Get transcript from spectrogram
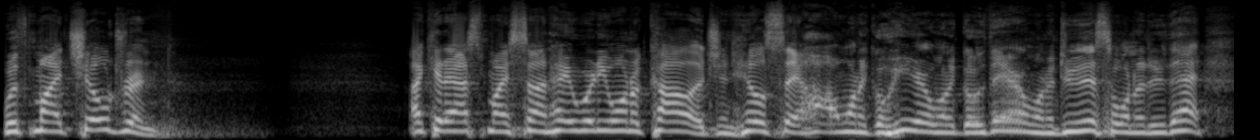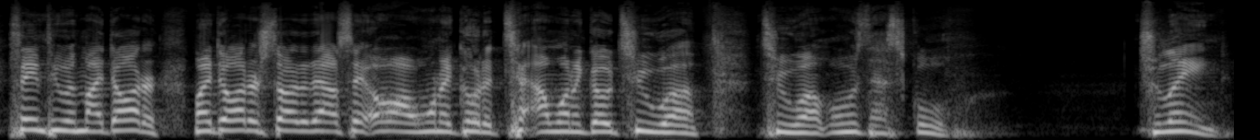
With my children, I could ask my son, hey, where do you want to college? And he'll say, oh, I want to go here, I want to go there, I want to do this, I want to do that. Same thing with my daughter. My daughter started out saying, oh, I want to go to, t- I want to go to, uh, to uh, what was that school? Tulane.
